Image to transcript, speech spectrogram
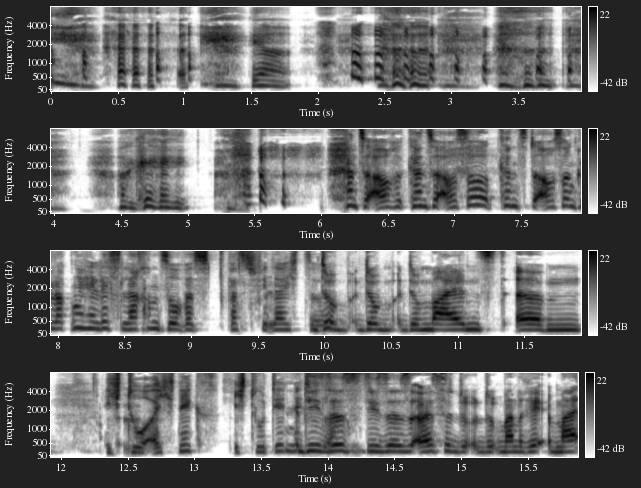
ja. okay. Kannst du auch, kannst du auch so, kannst du auch so ein glockenhelles Lachen, so was, was vielleicht so. Du, du, du meinst, ähm, Ich tu euch nix. Ich tu dir nichts. dieses, dieses, weißt du, du, man, man,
